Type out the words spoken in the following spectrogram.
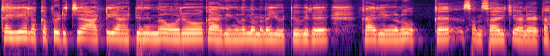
കയ്യിലൊക്കെ പിടിച്ച് ആട്ടി ആട്ടി നിന്ന് ഓരോ കാര്യങ്ങളും നമ്മുടെ യൂട്യൂബിലെ കാര്യങ്ങളും ഒക്കെ സംസാരിക്കുകയാണ് കേട്ടോ.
